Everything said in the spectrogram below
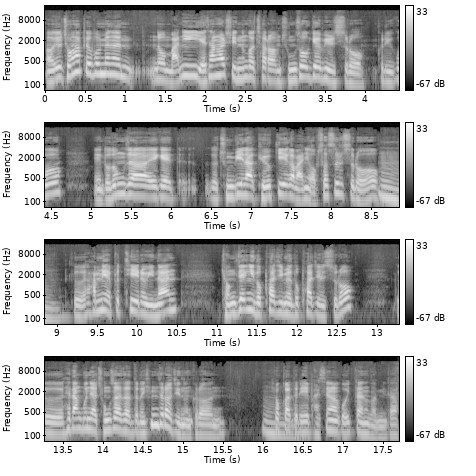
어, 이 종합해 보면은 뭐 많이 예상할 수 있는 것처럼 중소기업일수록 그리고 노동자에게 그 준비나 교육 기회가 많이 없었을수록 음. 그 한미 FTA로 인한 경쟁이 높아지면 높아질수록 그 해당 분야 종사자들은 힘들어지는 그런 음. 효과들이 발생하고 있다는 겁니다.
